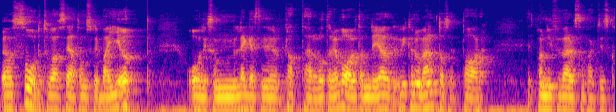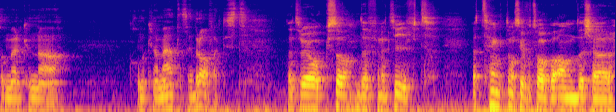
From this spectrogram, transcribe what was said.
jag har svårt att tro att säga att de skulle bara ge upp och liksom lägga sig ner platt här och låta det vara. Utan det, vi kan nog vänta oss ett par, ett par nyförvärv som faktiskt kommer kunna, kommer kunna mäta sig bra faktiskt. Det tror jag också, definitivt. Jag tänkte man skulle få tag på Anders här,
